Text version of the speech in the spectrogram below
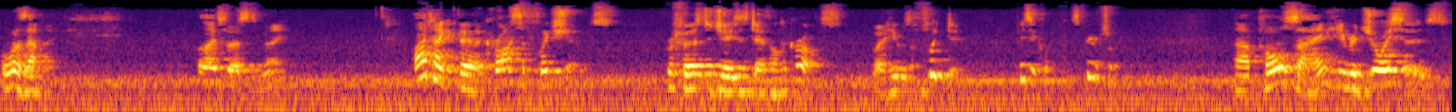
Well, what does that mean? What do those verses mean? I take it there that Christ's afflictions refers to Jesus' death on the cross, where he was afflicted, physically, spiritually. Uh, Paul's saying he rejoices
